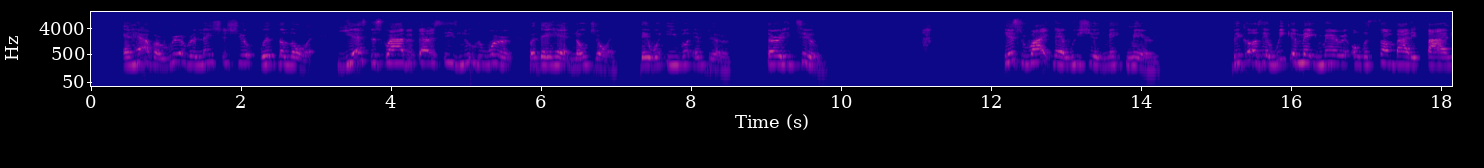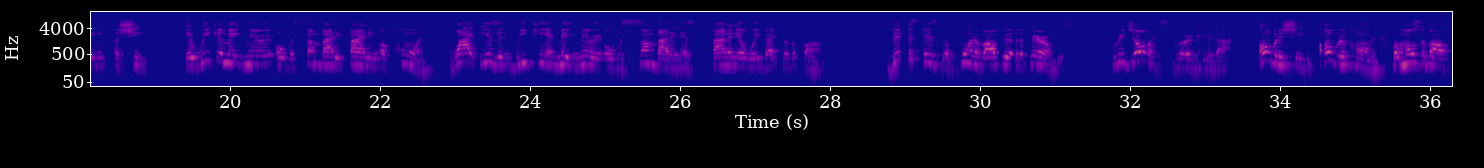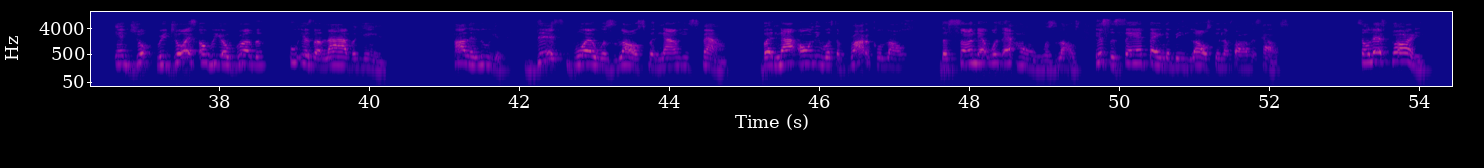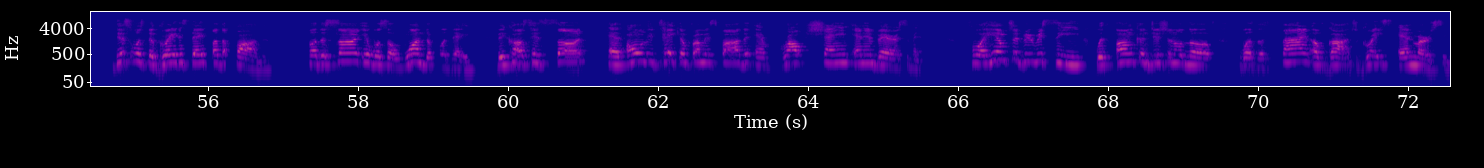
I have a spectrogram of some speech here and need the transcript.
and have a real relationship with the Lord. Yes, the scribe and Pharisees knew the word, but they had no joy. They were evil and bitter. 32. It's right that we should make merry. Because if we can make merry over somebody finding a sheep, if we can make merry over somebody finding a coin, why is it we can't make merry over somebody that's finding their way back to the Father? This is the point of all three of the parables. Rejoice, glory be to God, over the sheep, over the coin, but most of all, enjoy, rejoice over your brother who is alive again. Hallelujah. This boy was lost, but now he's found. But not only was the prodigal lost, the son that was at home was lost. It's a sad thing to be lost in the father's house. So let's party. This was the greatest day for the father. For the son, it was a wonderful day because his son had only taken from his father and brought shame and embarrassment. For him to be received with unconditional love was a sign of God's grace and mercy.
